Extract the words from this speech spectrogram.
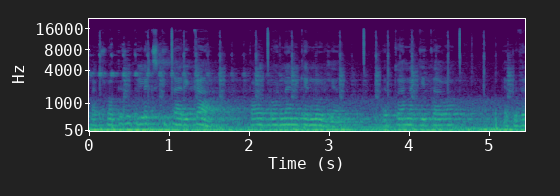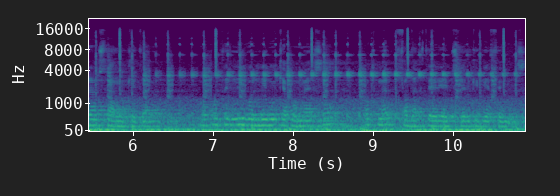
Θα χρησιμοποιήσω τη λέξη κυταρικά, παρότι μπορεί να είναι καινούρια. Ε, το ένα κύτταρο επιδρά στο άλλο κύτταρο. Οπότε λίγο λίγο και από μέσα έχουμε φανταστήρια εξωτερική διαφήμιση.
